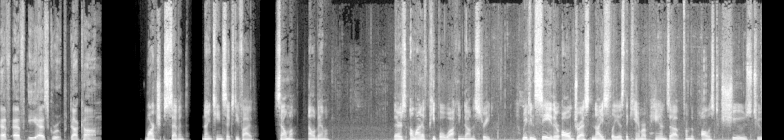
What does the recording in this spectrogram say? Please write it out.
F F E S Group.com. March 7th, 1965, Selma, Alabama. There's a line of people walking down the street. We can see they're all dressed nicely as the camera pans up from the polished shoes to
